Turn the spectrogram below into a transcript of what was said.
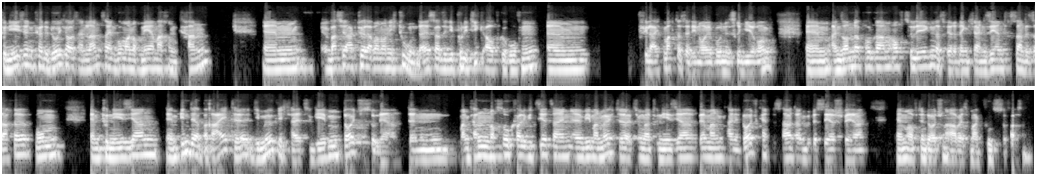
Tunesien könnte durchaus ein Land sein, wo man noch mehr machen kann. Ähm, was wir aktuell aber noch nicht tun. Da ist also die Politik aufgerufen, ähm, vielleicht macht das ja die neue Bundesregierung, ähm, ein Sonderprogramm aufzulegen. Das wäre, denke ich, eine sehr interessante Sache, um ähm, Tunesiern ähm, in der Breite die Möglichkeit zu geben, Deutsch zu lernen. Denn man kann noch so qualifiziert sein, äh, wie man möchte als junger Tunesier. Wenn man keine Deutschkenntnisse hat, dann wird es sehr schwer, ähm, auf den deutschen Arbeitsmarkt Fuß zu fassen.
